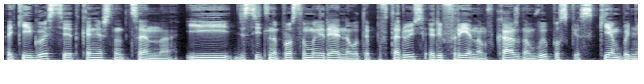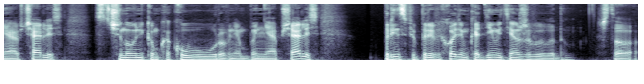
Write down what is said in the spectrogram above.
такие гости, это, конечно, ценно. И действительно, просто мы реально, вот я повторюсь, рефреном в каждом выпуске, с кем бы ни общались, с чиновником какого уровня бы ни общались, в принципе, приходим к одним и тем же выводам, что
